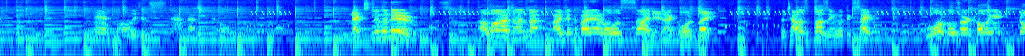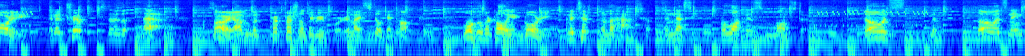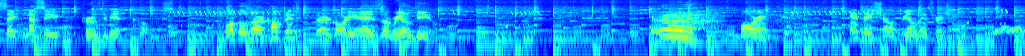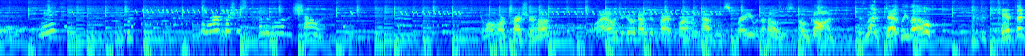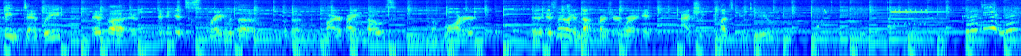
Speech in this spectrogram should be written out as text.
Eh, well at least it's half-assed control. Next in the news! A large unidentified animal was sighted at Gourd Lake. The town is buzzing with excitement. Locals are calling it Gourdy, and a trip to the... Ah, sorry, I'm a professional TV reporter, and I still can't talk. Locals are calling it Gourdy, and a tip of the hat to Nessie, the Loch Ness Monster. Though its, though its namesake Nessie proved to be a hoax. Locals are confident their Gourdy is the real deal. Boring. Can't they show real news for a change? Nick? The water pressure's kind of low in the shower. You want more pressure, huh? Why don't you go down to the fire department and have them spray you with a hose? Oh god. Isn't that deadly though? Can't that be deadly? If uh if, if you get sprayed with a with a firefighting hose of water? Isn't there like enough pressure where it actually cuts into you? Good idea, Nick!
